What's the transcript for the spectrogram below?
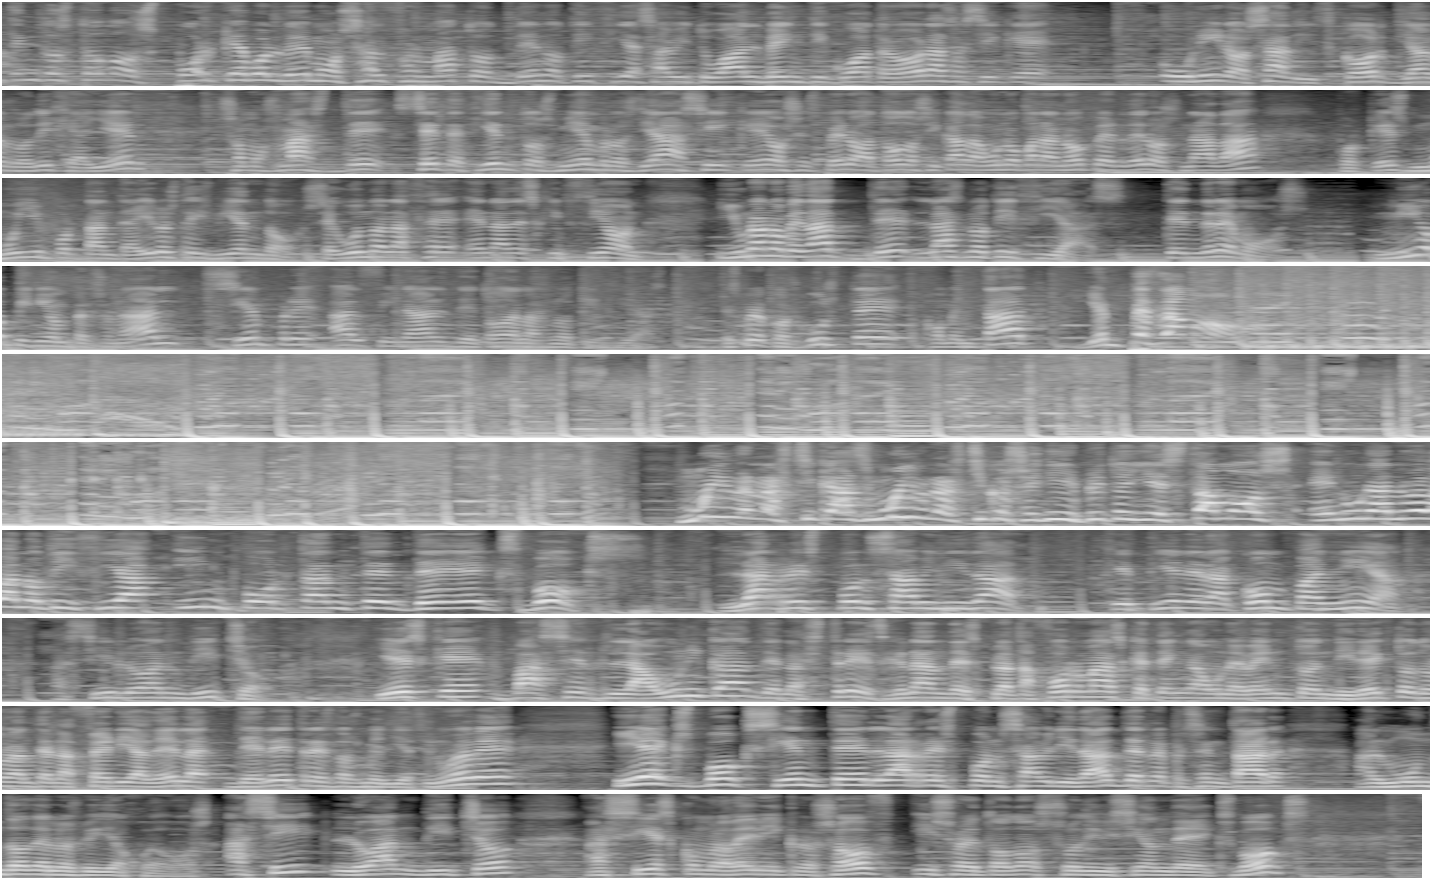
atentos todos porque volvemos al formato de noticias habitual 24 horas, así que uniros a Discord, ya os lo dije ayer, somos más de 700 miembros ya, así que os espero a todos y cada uno para no perderos nada porque es muy importante, ahí lo estáis viendo. Segundo enlace en la descripción. Y una novedad de las noticias. Tendremos mi opinión personal siempre al final de todas las noticias. Espero que os guste, comentad y empezamos. Muy buenas chicas, muy buenas chicos, soy Prito y estamos en una nueva noticia importante de Xbox. La responsabilidad que tiene la compañía, así lo han dicho. Y es que va a ser la única de las tres grandes plataformas que tenga un evento en directo durante la feria del E3 2019 y Xbox siente la responsabilidad de representar al mundo de los videojuegos. Así lo han dicho, así es como lo ve Microsoft y sobre todo su división de Xbox.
